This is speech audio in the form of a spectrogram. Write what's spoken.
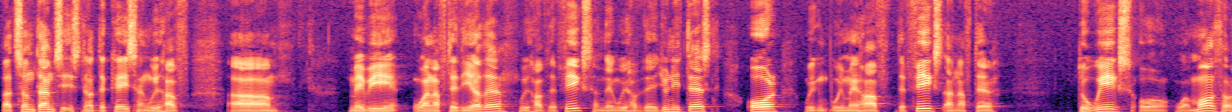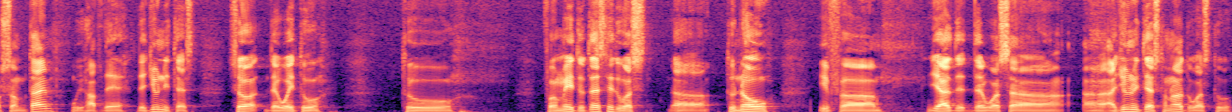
but sometimes it's not the case, and we have um, maybe one after the other. We have the fix, and then we have the unit test, or we, we may have the fixed, and after two weeks or one month or some time, we have the, the unit test. So the way to, to, for me to test it was uh, to know if, uh, yeah, th there was a, a, unit test or not, was to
